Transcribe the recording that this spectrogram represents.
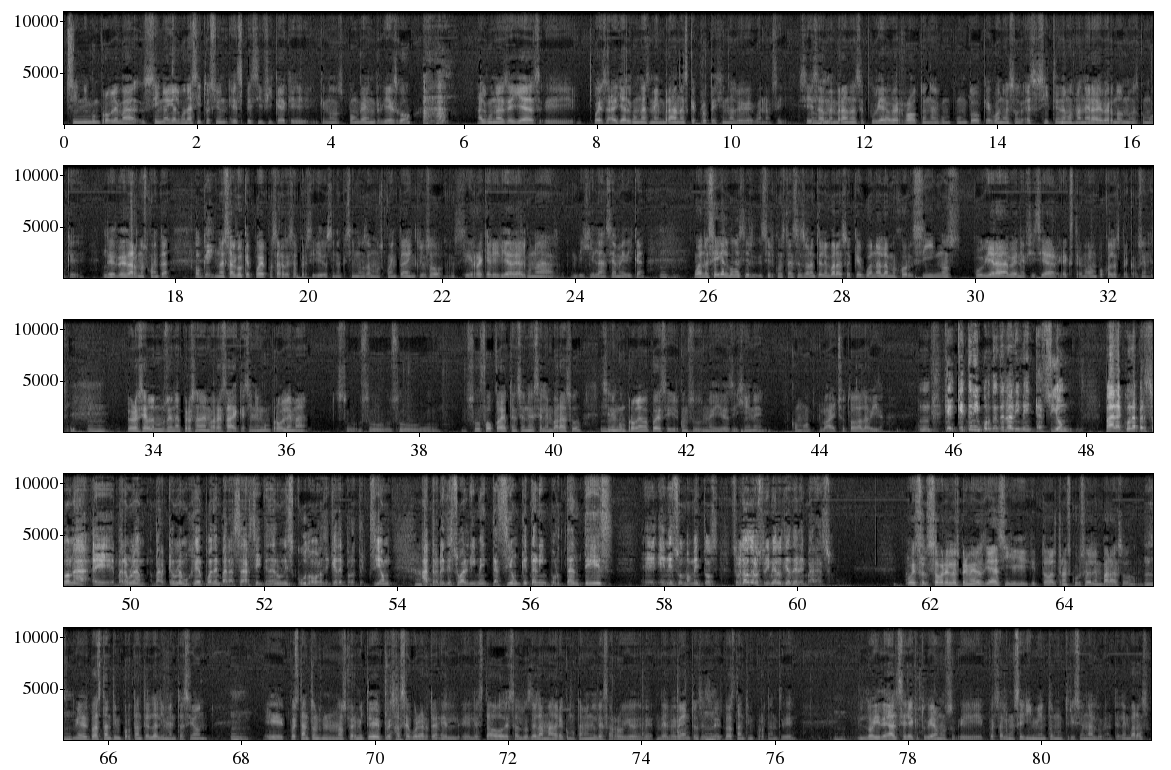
Sin ningún problema, si no hay alguna situación específica que, que nos ponga en riesgo, Ajá algunas de ellas eh, pues hay algunas membranas que protegen al bebé. Bueno si, si esa membrana se pudiera haber roto en algún punto que bueno eso eso sí tenemos manera de vernos no es como que de, darnos cuenta. Okay. no es algo que puede pasar desapercibido sino que sí nos damos cuenta incluso sí requeriría de alguna vigilancia médica. Bueno si hay algunas circunstancias durante el embarazo que bueno a lo mejor sí nos pudiera beneficiar extremar un poco las precauciones pero si hablamos de una persona embarazada que sin ningún problema su, su, su, su foco de atención es el embarazo, sin ningún problema puede seguir con sus medidas de higiene como lo ha hecho toda la vida. Mm. ¿Qué, qué tan importante es la alimentación para que una persona, eh, para una, para que una mujer pueda embarazarse y tener un escudo ahora sí que de protección a través de su alimentación? ¿Qué tan importante es eh, en esos momentos, sobre todo de los primeros días del embarazo? Pues sobre los primeros días y, todo el transcurso del embarazo es bastante importante la alimentación. eh, pues tanto nos permite pues asegurar el, el, estado de salud de la madre como también el desarrollo del, bebé. Entonces es bastante importante. Lo ideal sería que tuviéramos eh, pues algún seguimiento nutricional durante el embarazo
